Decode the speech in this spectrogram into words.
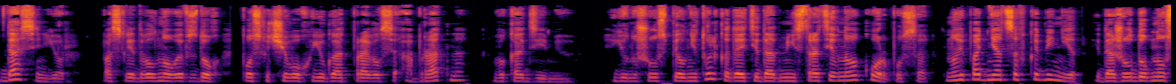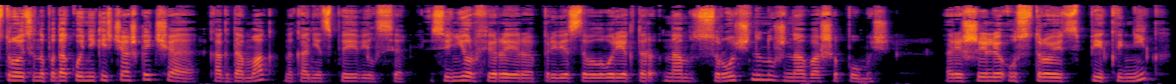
Да, сеньор, последовал новый вздох, после чего Хьюга отправился обратно в академию. Юноша успел не только дойти до административного корпуса, но и подняться в кабинет и даже удобно устроиться на подоконнике с чашкой чая, когда маг, наконец, появился. «Сеньор Феррейра», — приветствовал его ректор, — «нам срочно нужна ваша помощь». «Решили устроить пикник?»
